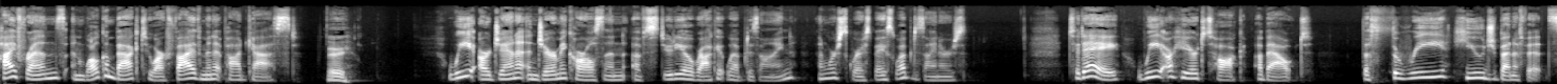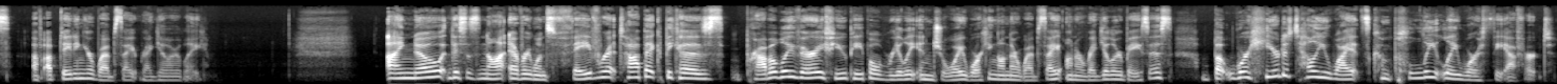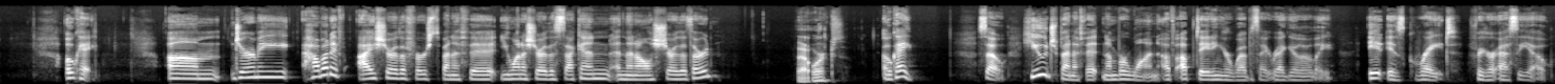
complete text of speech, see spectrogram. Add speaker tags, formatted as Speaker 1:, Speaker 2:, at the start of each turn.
Speaker 1: Hi, friends, and welcome back to our five minute podcast.
Speaker 2: Hey,
Speaker 1: We are Jana and Jeremy Carlson of Studio Rocket Web Design, and we're Squarespace web designers. Today, we are here to talk about the three huge benefits of updating your website regularly. I know this is not everyone's favorite topic because probably very few people really enjoy working on their website on a regular basis, but we're here to tell you why it's completely worth the effort. Okay, um, Jeremy, how about if I share the first benefit, you want to share the second, and then I'll share the third?
Speaker 2: that works.
Speaker 1: Okay. So, huge benefit number one of updating your website regularly it is great for your SEO.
